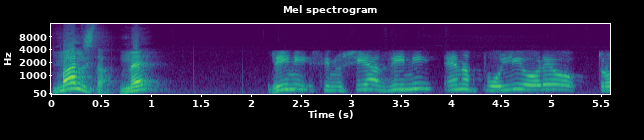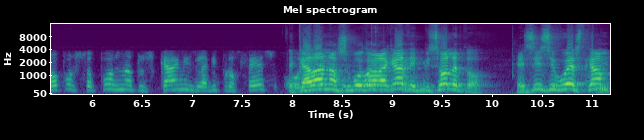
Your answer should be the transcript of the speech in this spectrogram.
Μάλιστα, ναι. Δίνει, στην ουσία δίνει ένα πολύ ωραίο τρόπο στο πώς να τους κάνεις, δηλαδή προχθές... Ε, ο καλά να Ιβέκο σου πω τώρα μπόρεσε κάτι, να- μισό λεπτό. Εσύ η West Ham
